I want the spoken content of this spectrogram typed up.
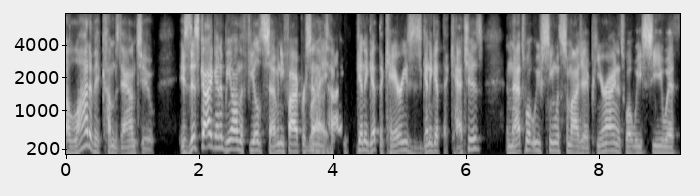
a lot of it comes down to is this guy going to be on the field 75% right. of the time? Going to get the carries? Is going to get the catches? And that's what we've seen with Samaje Perine. It's what we see with,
